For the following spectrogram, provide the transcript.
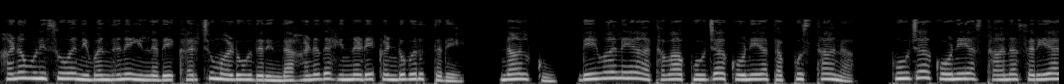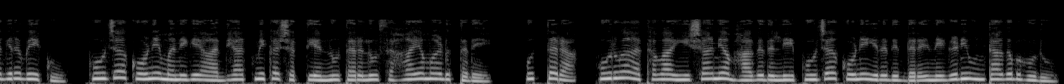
ಹಣ ಉಳಿಸುವ ನಿಬಂಧನೆ ಇಲ್ಲದೆ ಖರ್ಚು ಮಾಡುವುದರಿಂದ ಹಣದ ಹಿನ್ನಡೆ ಕಂಡುಬರುತ್ತದೆ. ನಾಲ್ಕು, ದೇವಾಲಯ ಅಥವಾ ಪೂಜಾ ಕೋಣೆಯ ತಪ್ಪು ಸ್ಥಾನ. ಪೂಜಾ ಕೋಣೆಯ ಸ್ಥಾನ ಸರಿಯಾಗಿರಬೇಕು. ಪೂಜಾ ಕೋಣೆ ಮನೆಗೆ ಆಧ್ಯಾತ್ಮಿಕ ಶಕ್ತಿಯನ್ನು ತರಲು ಸಹಾಯ ಮಾಡುತ್ತದೆ. ಉತ್ತರ, ಪೂರ್ವ ಅಥವಾ ಈಶಾನ್ಯ ಭಾಗದಲ್ಲಿ ಪೂಜಾ ಕೋಣೆ ಇರದಿದ್ದರೆ ನೆಗಡಿ ಉಂಟಾಗಬಹುದು.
